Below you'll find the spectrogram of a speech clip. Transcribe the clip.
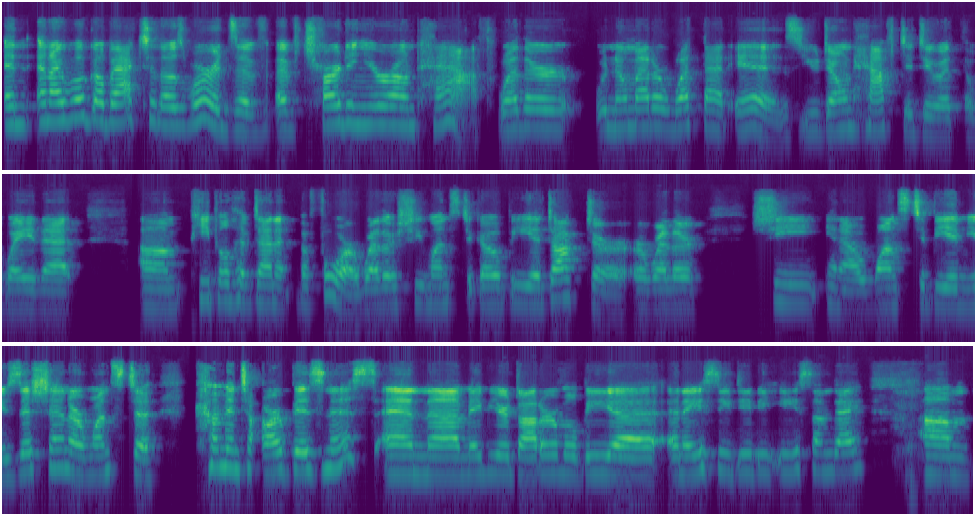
and and i will go back to those words of of charting your own path whether no matter what that is you don't have to do it the way that um, people have done it before whether she wants to go be a doctor or whether she you know wants to be a musician or wants to come into our business and uh, maybe your daughter will be a, an acdbe someday. Um,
